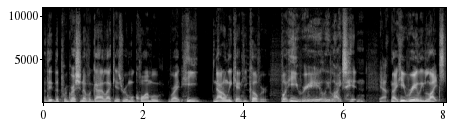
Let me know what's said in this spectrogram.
the, the progression of a guy like Israel Mukuamu, right? He not only can he cover, but he really likes hitting. Yeah. Like he really likes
